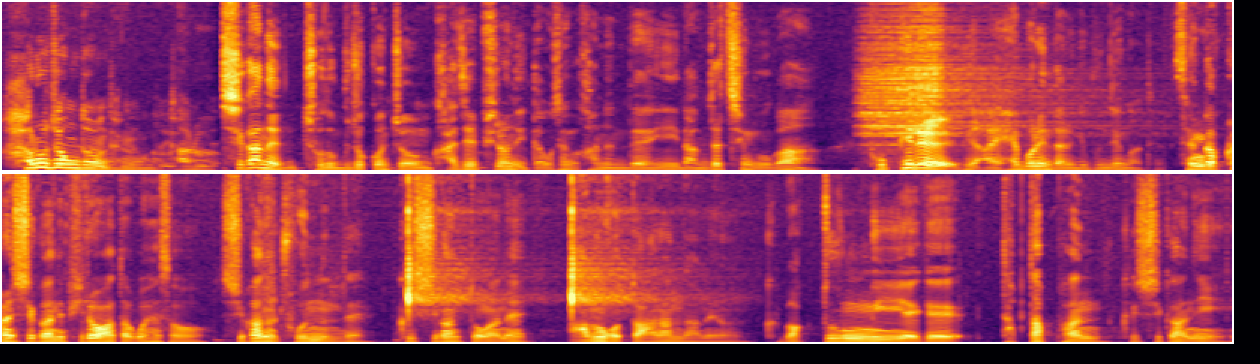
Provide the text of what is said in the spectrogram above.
하루 정도면 되는 것 같아 시간을 저도 무조건 좀 가질 필요는 있다고 생각하는데 이 남자친구가 도피를 그냥 아예 해버린다는 게 문제인 것 같아요. 생각할 시간이 필요하다고 해서 시간을 줬는데 그 시간 동안에 아무것도 안 한다면 그 막둥이에게 답답한 그 시간이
